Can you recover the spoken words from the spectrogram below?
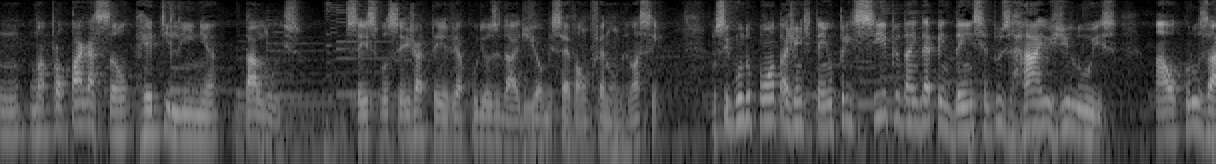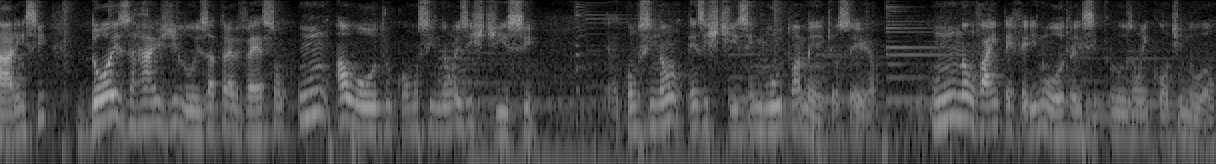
um, uma propagação retilínea da luz. Não sei se você já teve a curiosidade de observar um fenômeno assim. No segundo ponto, a gente tem o princípio da independência dos raios de luz. Ao cruzarem-se, dois raios de luz atravessam um ao outro como se não existisse, como se não existissem mutuamente, ou seja, um não vai interferir no outro, eles se cruzam e continuam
